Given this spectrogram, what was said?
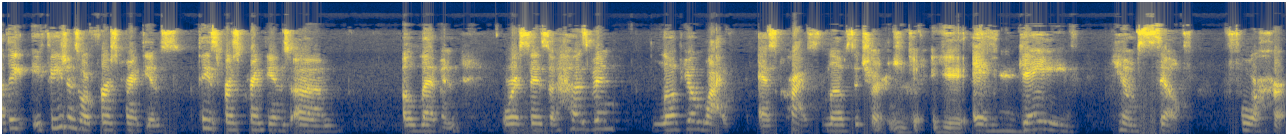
i think ephesians or first corinthians i think it's first corinthians um 11 where it says a husband love your wife as christ loves the church Yeah. and gave himself for her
